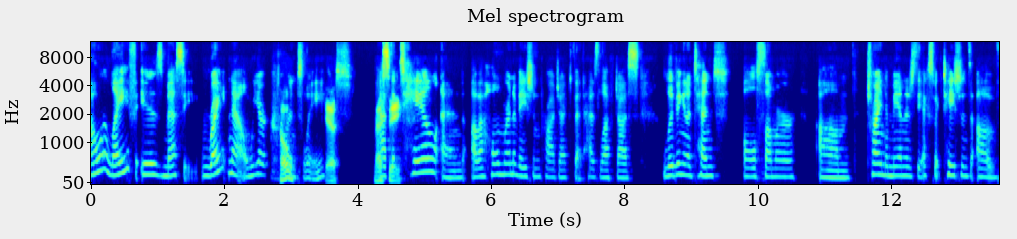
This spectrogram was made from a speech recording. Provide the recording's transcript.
Our life is messy. Right now, we are currently Yes, at the tail end of a home renovation project that has left us living in a tent all summer, um, trying to manage the expectations of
